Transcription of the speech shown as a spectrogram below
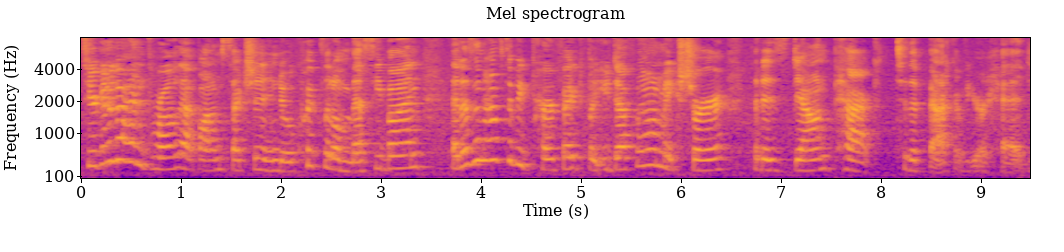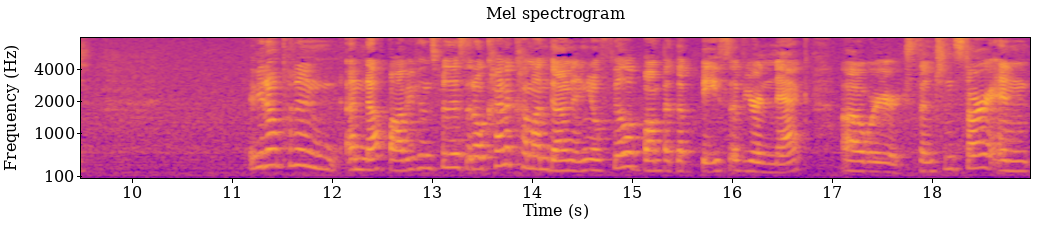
So you're going to go ahead and throw that bottom section into a quick little messy bun. It doesn't have to be perfect, but you definitely want to make sure that it's down packed to the back of your head. If you don't put in enough bobby pins for this, it'll kind of come undone and you'll feel a bump at the base of your neck uh, where your extensions start and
